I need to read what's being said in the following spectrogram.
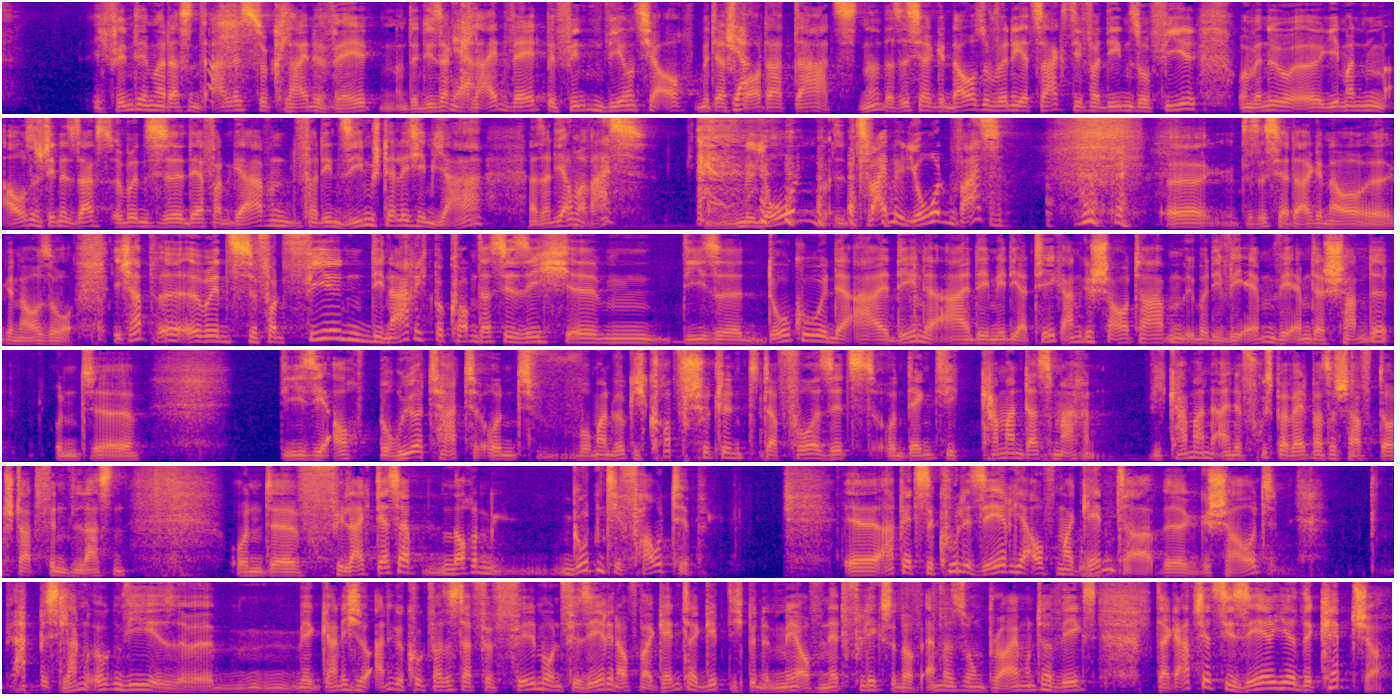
Ich finde immer, das sind alles so kleine Welten. Und in dieser ja. kleinen Welt befinden wir uns ja auch mit der Sportart ja. Darts. Ne? Das ist ja genauso, wenn du jetzt sagst, die verdienen so viel. Und wenn du äh, jemandem Außenstehenden sagst, übrigens, äh, der Van Gerven verdient siebenstellig im Jahr, dann sagen die auch mal, was? Millionen? Zwei Millionen? Was? Äh, das ist ja da genau, äh, genau so. Ich habe äh, übrigens von vielen die Nachricht bekommen, dass sie sich ähm, diese Doku in der ARD, in der ARD Mediathek angeschaut haben über die WM, WM der Schande und äh, die sie auch berührt hat und wo man wirklich kopfschüttelnd davor sitzt und denkt, wie kann man das machen? Wie kann man eine Fußballweltmeisterschaft dort stattfinden lassen? Und äh, vielleicht deshalb noch einen guten TV-Tipp. Äh, habe jetzt eine coole Serie auf Magenta äh, geschaut habe bislang irgendwie äh, mir gar nicht so angeguckt, was es da für Filme und für Serien auf Magenta gibt. Ich bin mehr auf Netflix und auf Amazon Prime unterwegs. Da gab's jetzt die Serie The Capture.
